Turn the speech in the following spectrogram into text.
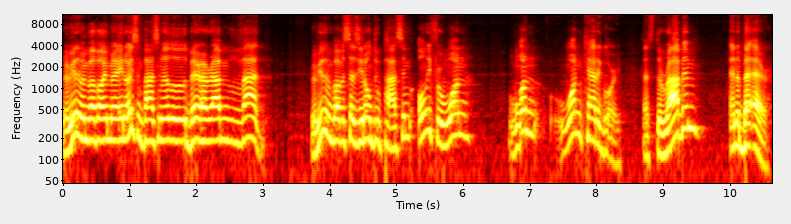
Rabbi ben Bava. Einoisim pasim el ber vad. Rabbi ben Bava says you don't do pasim only for one, one, one category. That's the rabbim and a be'er.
